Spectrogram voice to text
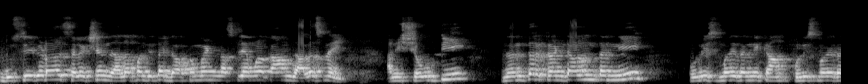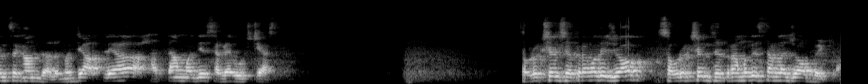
दुसरीकडं सिलेक्शन झालं पण तिथं डॉक्युमेंट नसल्यामुळे काम झालंच नाही. आणि शेवटी नंतर कंटाळून त्यांनी पोलीसमध्ये त्यांनी काम पोलीसमध्ये त्यांचं काम झालं. म्हणजे आपल्या हातामध्ये सगळ्या गोष्टी असतात. संरक्षण क्षेत्रामध्ये जॉब संरक्षण क्षेत्रामध्येच त्यांना जॉब भेटला.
